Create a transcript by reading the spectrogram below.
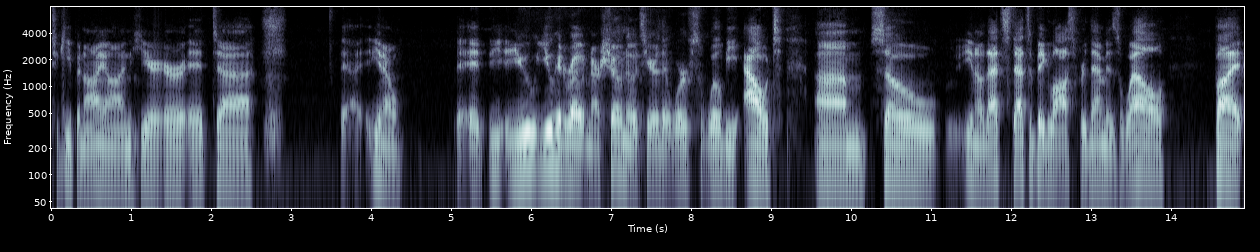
to keep an eye on here. It uh, you know it you you had wrote in our show notes here that Wirfs will be out. Um, so you know that's that's a big loss for them as well. But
